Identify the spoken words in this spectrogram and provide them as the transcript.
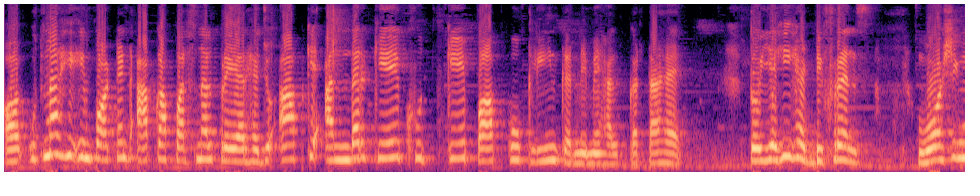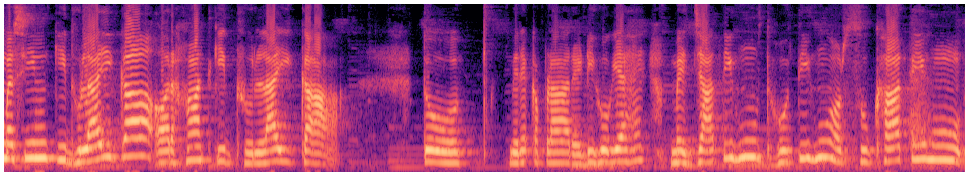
और उतना ही इंपॉर्टेंट आपका पर्सनल प्रेयर है, जो आपके अंदर के, खुद के पाप को क्लीन करने में हेल्प करता है। तो यही है डिफरेंस वॉशिंग मशीन की धुलाई का और हाथ की धुलाई का। तो मेरा कपड़ा रेडी हो गया है। मैं जाती हूँ, धोती हूँ और सुखाती हूँ।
